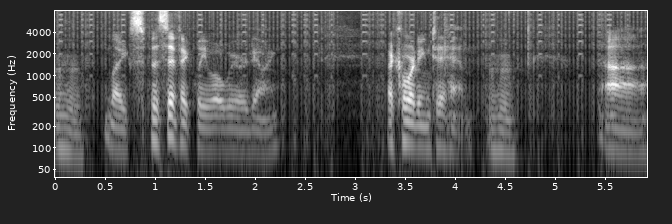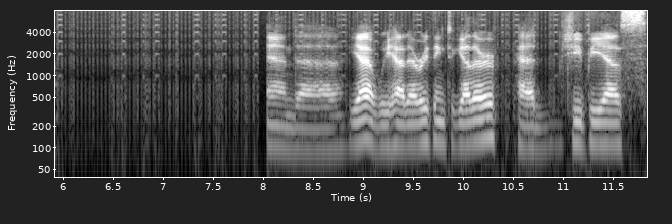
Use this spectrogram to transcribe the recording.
Mm-hmm. Like specifically what we were doing, according to him. Mm-hmm. Uh, and uh, yeah, we had everything together. Had GPS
